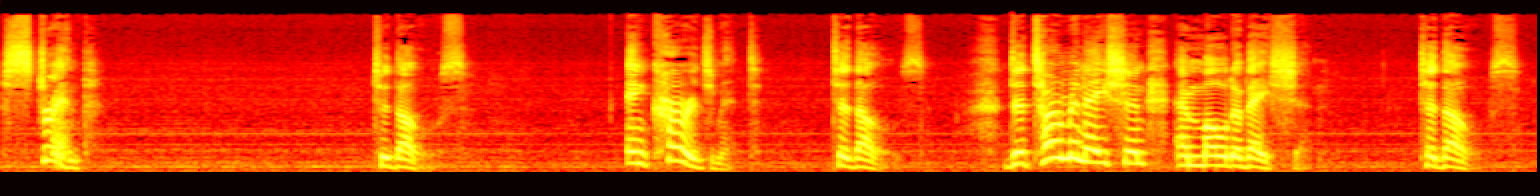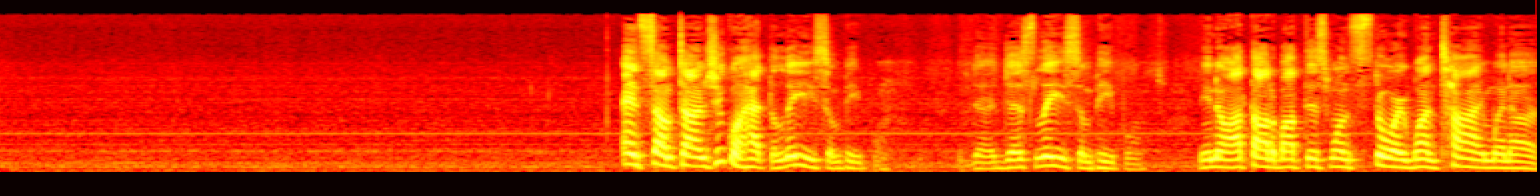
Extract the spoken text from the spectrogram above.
Strength to those, encouragement to those, determination and motivation to those. And sometimes you're going to have to leave some people. Just leave some people. You know, I thought about this one story one time when, uh,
